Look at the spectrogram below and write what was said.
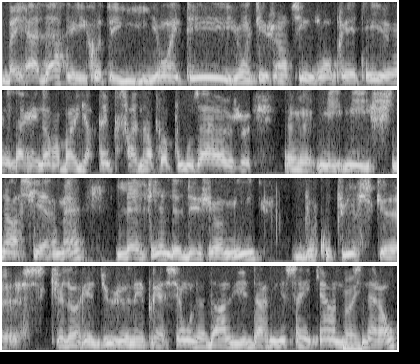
Ben à date, écoute, ils ont été, ils ont été gentils, ils nous ont prêté euh, l'aréna Robert Gartin pour faire de l'entreposage, euh, mais, mais financièrement, la ville a déjà mis beaucoup plus que ce qu'elle aurait dû, j'ai l'impression, dans les derniers cinq ans en itinérant.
